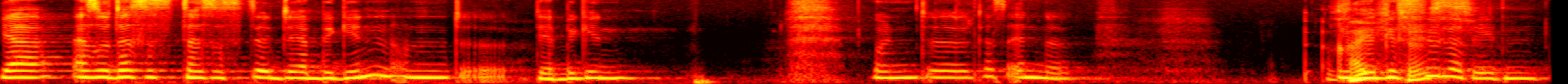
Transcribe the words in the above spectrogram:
Ja, also das ist, das ist der Beginn und äh, der Beginn. Und äh, das Ende. Reicht über Gefühle das? reden.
